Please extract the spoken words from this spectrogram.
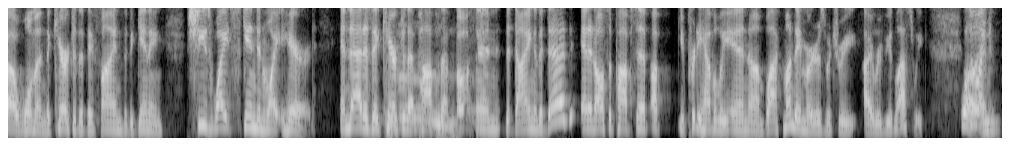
uh, woman the character that they find the beginning she's white skinned and white haired and that is a character that pops up both in the Dying and the Dead and it also pops up, up you know, pretty heavily in um, black monday murders which we i reviewed last week. Well so like, and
